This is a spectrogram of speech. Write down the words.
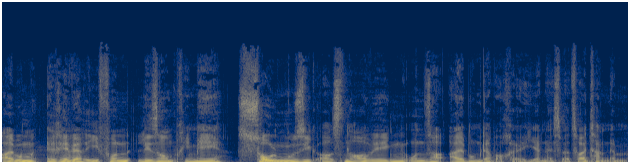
Debütalbum Reverie von Les Imprimés, Soulmusik aus Norwegen, unser Album der Woche hier in SWR 2 Tandem.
